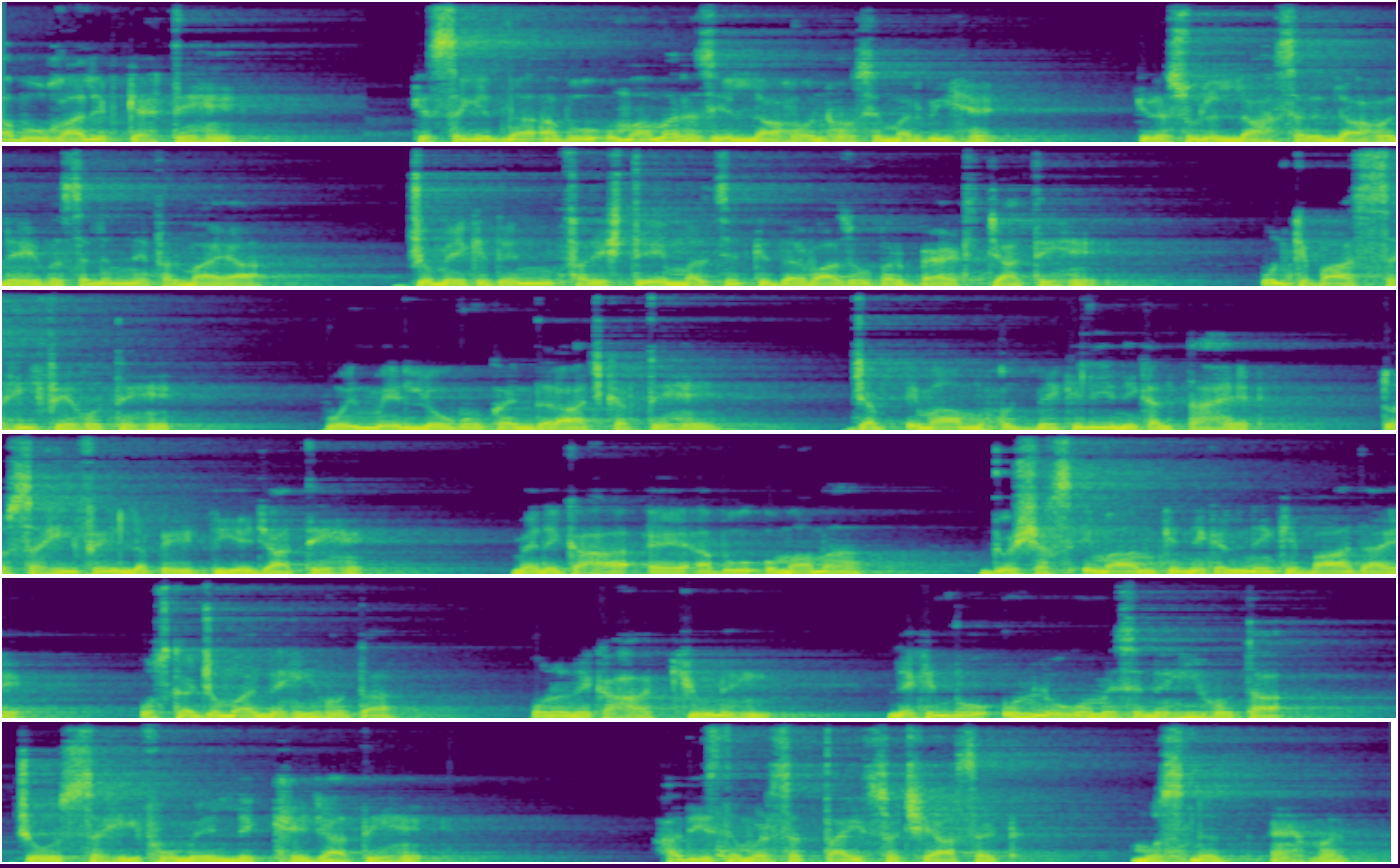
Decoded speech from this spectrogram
ابو غالب کہتے ہیں کہ سیدنا ابو امامہ رضی اللہ عنہ سے مروی ہے کہ رسول اللہ صلی اللہ علیہ وسلم نے فرمایا جمعے کے دن فرشتے مسجد کے دروازوں پر بیٹھ جاتے ہیں۔ ان کے پاس صحیفے ہوتے ہیں۔ وہ ان میں لوگوں کا اندراج کرتے ہیں۔ جب امام خطبے کے لیے نکلتا ہے، تو صحیفے لپیٹ دیے جاتے ہیں۔ میں نے کہا، اے ابو امامہ، جو شخص امام کے نکلنے کے بعد آئے اس کا جمعہ نہیں ہوتا؟ انہوں نے کہا، کیوں نہیں؟ لیکن وہ ان لوگوں میں سے نہیں ہوتا جو صحیفوں میں لکھے جاتے ہیں۔ حدیث نمبر ستائیس سو چھیاسٹھ، مسند احمد۔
